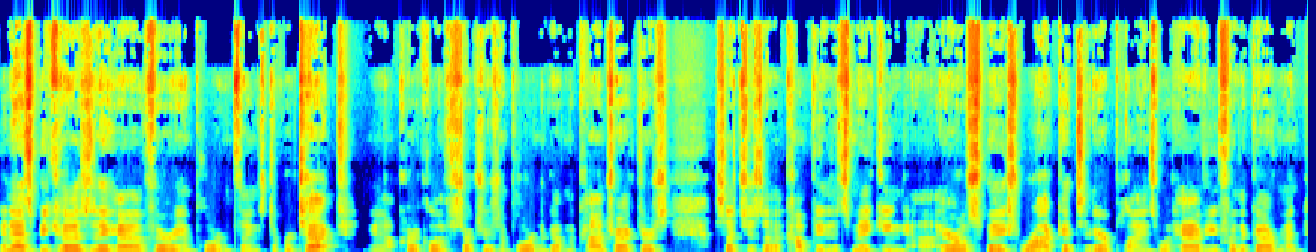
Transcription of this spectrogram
And that's because they have very important things to protect. You know, critical infrastructure is important. Government contractors, such as a company that's making uh, aerospace, rockets, airplanes, what have you, for the government,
